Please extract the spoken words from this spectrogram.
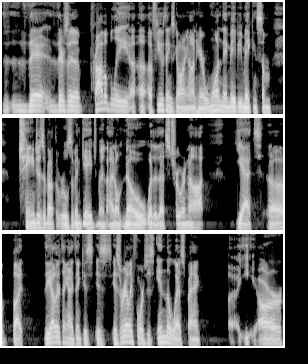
there, there's a probably a, a, few things going on here. One, they may be making some changes about the rules of engagement. I don't know whether that's true or not yet. Uh, but the other thing I think is is Israeli forces in the West Bank uh, are,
